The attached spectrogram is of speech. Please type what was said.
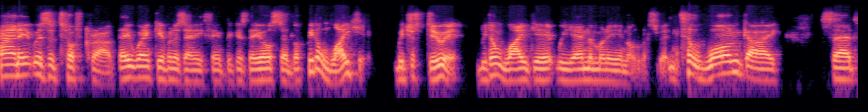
And it was a tough crowd. They weren't giving us anything because they all said, look, we don't like it. We just do it. We don't like it. We earn the money and all the rest of it. Until one guy said,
